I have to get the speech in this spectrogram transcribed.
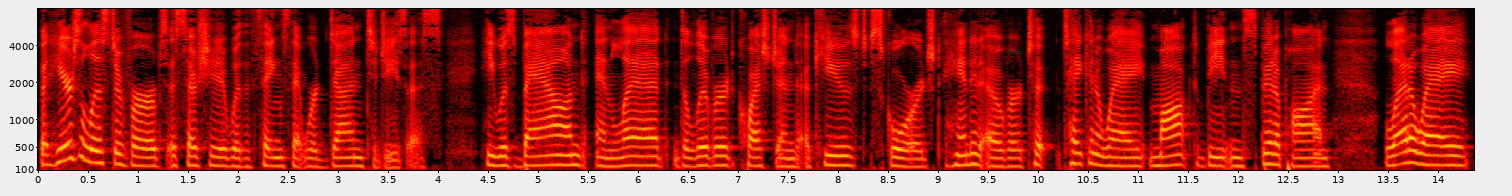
but here's a list of verbs associated with the things that were done to Jesus. He was bound and led, delivered, questioned, accused, scourged, handed over, taken away, mocked, beaten, spit upon, led away,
